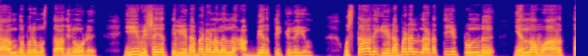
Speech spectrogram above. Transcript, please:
കാന്തപുരം ഉസ്താദിനോട് ഈ വിഷയത്തിൽ ഇടപെടണമെന്ന് അഭ്യർത്ഥിക്കുകയും ഉസ്താദ് ഇടപെടൽ നടത്തിയിട്ടുണ്ട് എന്ന വാർത്ത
